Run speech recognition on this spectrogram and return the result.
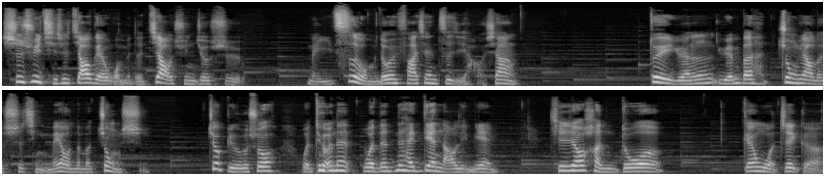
失去其实教给我们的教训就是，每一次我们都会发现自己好像对原原本很重要的事情没有那么重视。就比如说我丢那我的那台电脑里面，其实有很多跟我这个。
